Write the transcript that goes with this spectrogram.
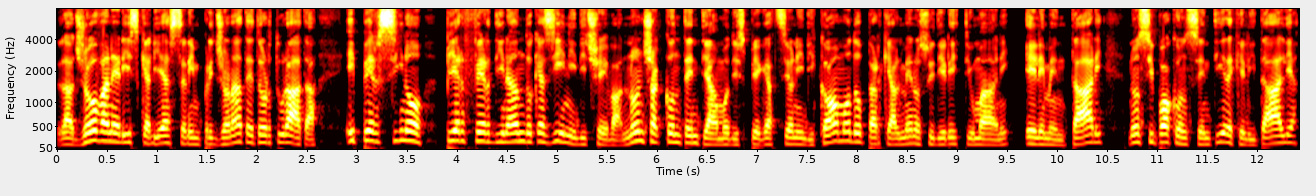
La giovane rischia di essere imprigionata e torturata e persino Pier Ferdinando Casini diceva non ci accontentiamo di spiegazioni di comodo perché almeno almeno sui diritti umani elementari, non si può consentire che l'Italia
